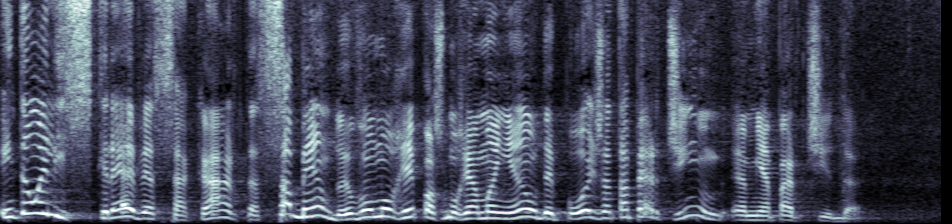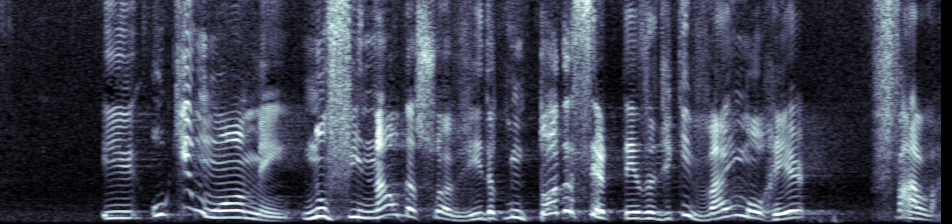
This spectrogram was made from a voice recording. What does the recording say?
Então ele escreve essa carta sabendo, eu vou morrer, posso morrer amanhã ou depois, já está pertinho a minha partida. E o que um homem, no final da sua vida, com toda certeza de que vai morrer, fala?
